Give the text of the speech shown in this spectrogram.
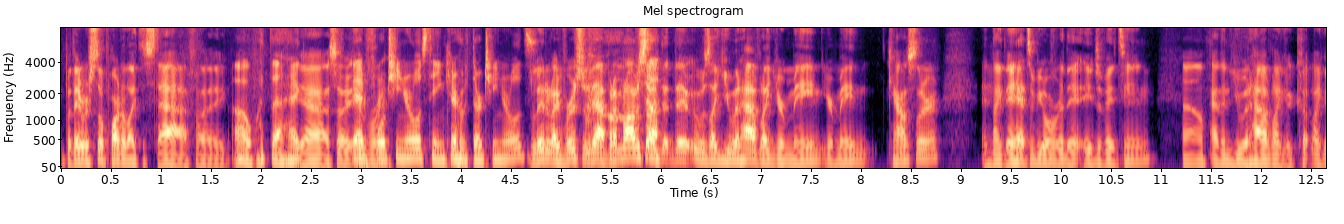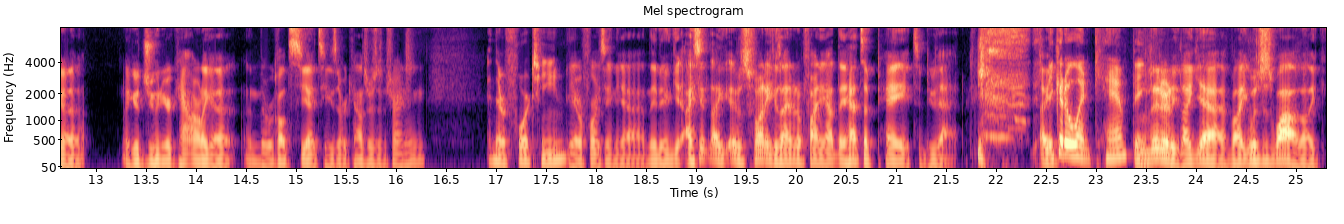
but they were still part of like the staff. Like Oh, what the heck? yeah, so They had it ra- 14 year olds taking care of 13 year olds? literally like virtually that. But I mean, obviously, like, th- th- it was like you would have like your main your main counselor, and like they had to be over the age of 18, Oh. and then you would have like a co- like a like a junior count or like a and they were called CITs or counselors in training. And they're 14? They were 14, yeah, and they didn't get. I think like it was funny because I ended up finding out they had to pay to do that. they could have went camping. literally, like yeah, like it was just wild. Like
